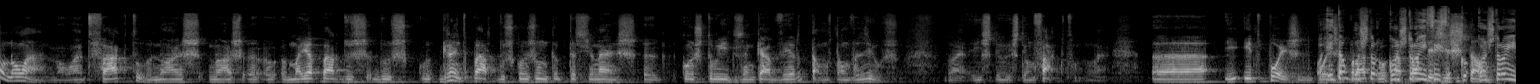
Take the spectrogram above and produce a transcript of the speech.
Não, não há. Não há, de facto. Nós, nós, a maior parte dos, dos grande parte dos conjuntos habitacionais uh, construídos em Cabo Verde estão, estão vazios. É? Isto, isto é um facto. Uh, e, e, depois, depois então constroem-se constroem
